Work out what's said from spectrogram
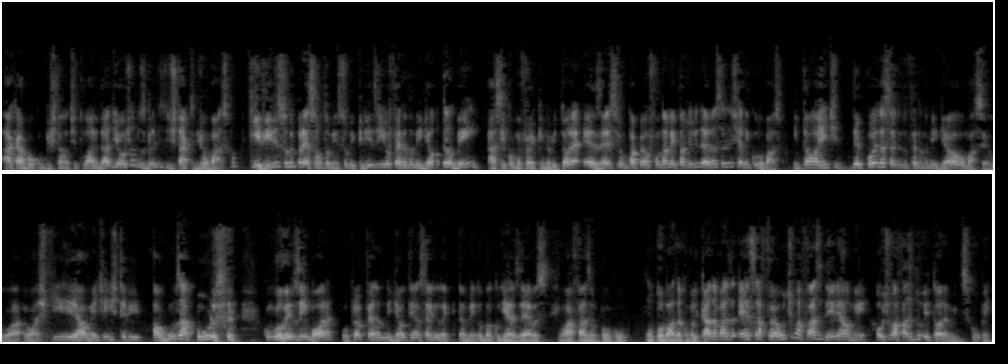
Acabou conquistando a titularidade e hoje é um dos grandes destaques de um Vasco, que vive sob pressão também, sob crise. E o Fernando Miguel também, assim como foi aqui no Vitória, exerce um papel fundamental de liderança nesse elenco do Vasco. Então a gente, depois da saída do Fernando Miguel, Marcelo, eu acho que realmente a gente teve alguns apuros com goleiros, embora o próprio Fernando Miguel tenha saído daqui também no banco de reservas, numa fase um pouco conturbada, complicada, mas essa foi a última fase dele realmente, a última fase do Vitória, me desculpem,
